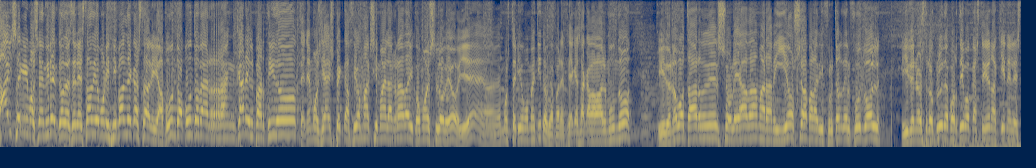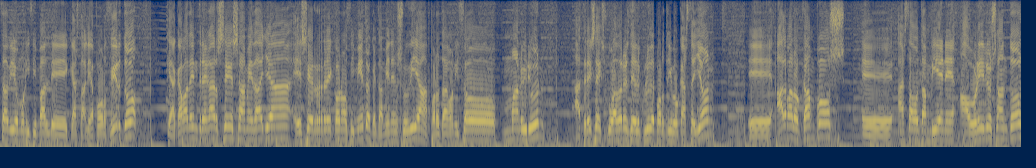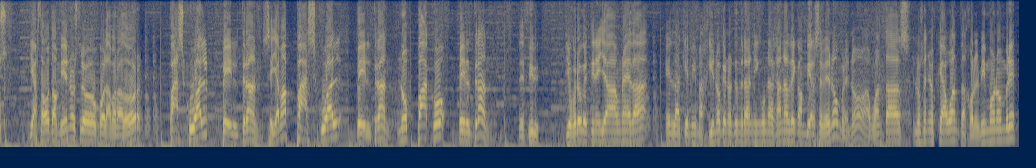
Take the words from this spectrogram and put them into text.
Ahí seguimos en directo desde el Estadio Municipal de Castalia, punto a punto de arrancar el partido. Tenemos ya expectación máxima en la grada y como es lo de hoy, ¿eh? Hemos tenido un momentito que parecía que se acababa el mundo y de nuevo tarde soleada, maravillosa para disfrutar del fútbol y de nuestro Club Deportivo Castellón aquí en el Estadio Municipal de Castalia. Por cierto, que acaba de entregarse esa medalla, ese reconocimiento que también en su día protagonizó Manu Irún a tres exjugadores del Club Deportivo Castellón. Eh, Álvaro Campos, eh, ha estado también eh, Aurelio Santos y ha estado también nuestro colaborador Pascual Beltrán. Se llama Pascual Beltrán, no Paco Beltrán. Es decir, yo creo que tiene ya una edad en la que me imagino que no tendrá ninguna ganas de cambiarse de nombre, ¿no? Aguantas los años que aguantas con el mismo nombre.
